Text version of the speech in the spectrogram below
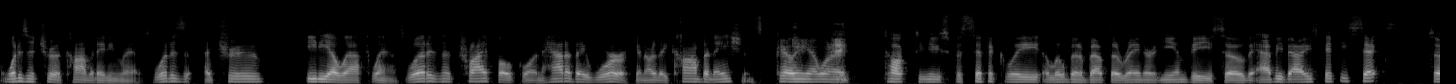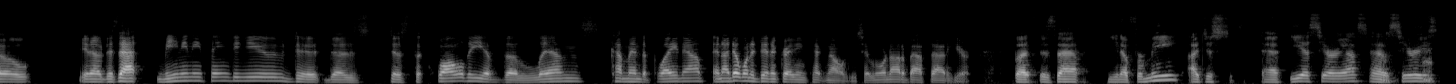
what is a true accommodating lens? What is a true EDOF lens? What is a trifocal and how do they work? And are they combinations? Karolinne, I want to talk to you specifically a little bit about the Rayner EMV. So the Abbe value is 56. So you know, does that mean anything to you? Do, does does the quality of the lens come into play now? And I don't want to denigrate any technology, so we're not about that here. But does that, you know, for me, I just at ESCRS had a series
